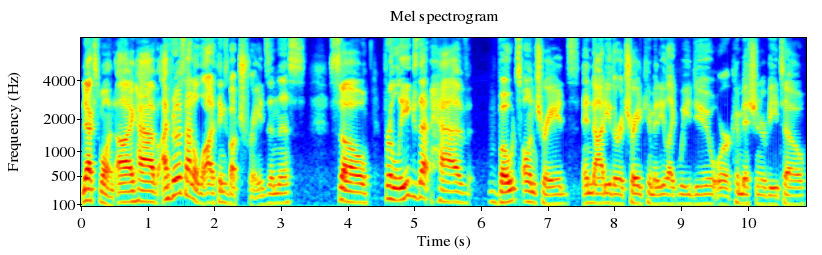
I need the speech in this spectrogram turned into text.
Next one. I have I've noticed I had a lot of things about trades in this. So for leagues that have votes on trades and not either a trade committee like we do or commissioner veto,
